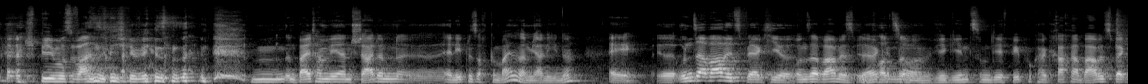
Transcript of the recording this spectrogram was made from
Spiel muss wahnsinnig gewesen sein. Und bald haben wir ja ein Stadionerlebnis auch gemeinsam, Janni, ne? Ey, äh, unser Babelsberg hier. Unser Babelsberg, genau. Wir gehen zum DFB-Pokal-Kracher Babelsberg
